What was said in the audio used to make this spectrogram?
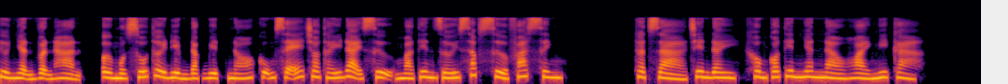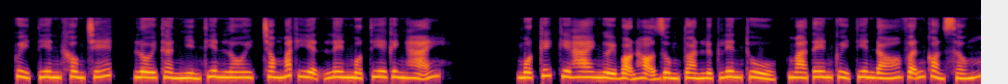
thừa nhận vận hạn, ở một số thời điểm đặc biệt nó cũng sẽ cho thấy đại sự mà tiên giới sắp sửa phát sinh. Thật giả trên đây, không có tiên nhân nào hoài nghi cả. Quỷ tiên không chết, Lôi thần nhìn thiên lôi, trong mắt hiện lên một tia kinh hãi. Một kích kia hai người bọn họ dùng toàn lực liên thủ, mà tên quỷ tiên đó vẫn còn sống.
